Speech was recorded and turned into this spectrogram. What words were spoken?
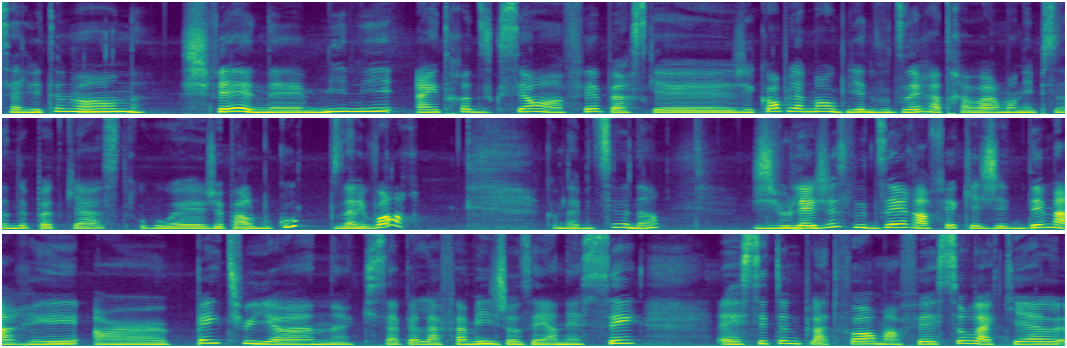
Salut tout le monde! Je fais une mini introduction en fait parce que j'ai complètement oublié de vous dire à travers mon épisode de podcast où euh, je parle beaucoup. Vous allez voir, comme d'habitude, hein? Je voulais juste vous dire en fait que j'ai démarré un Patreon qui s'appelle La famille Joséanne C. Euh, c'est une plateforme en fait sur laquelle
